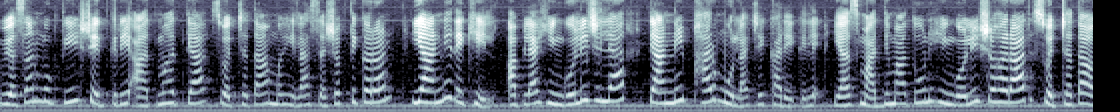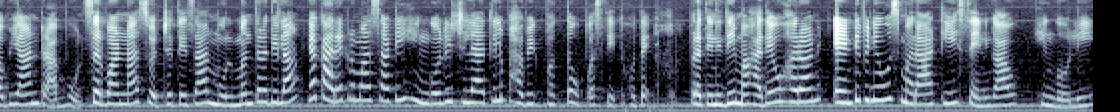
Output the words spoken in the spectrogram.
व्यसनमुक्ती शेतकरी आत्महत्या स्वच्छता महिला सशक्तीकरण यांनी देखील आपल्या हिंगोली जिल्ह्यात त्यांनी फार मोलाचे कार्य केले. याच माध्यमातून हिंगोली शहरात स्वच्छता अभियान राबवून सर्वांना स्वच्छतेचा मूलमंत्र दिला. या कार्यक्रमासाठी हिंगोली जिल्ह्यातील भाविक भक्त उपस्थित होते. प्रतिनिधी महादेव हरण एनटीव्ही न्यूज मराठी सेनगाव हिंगोली.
